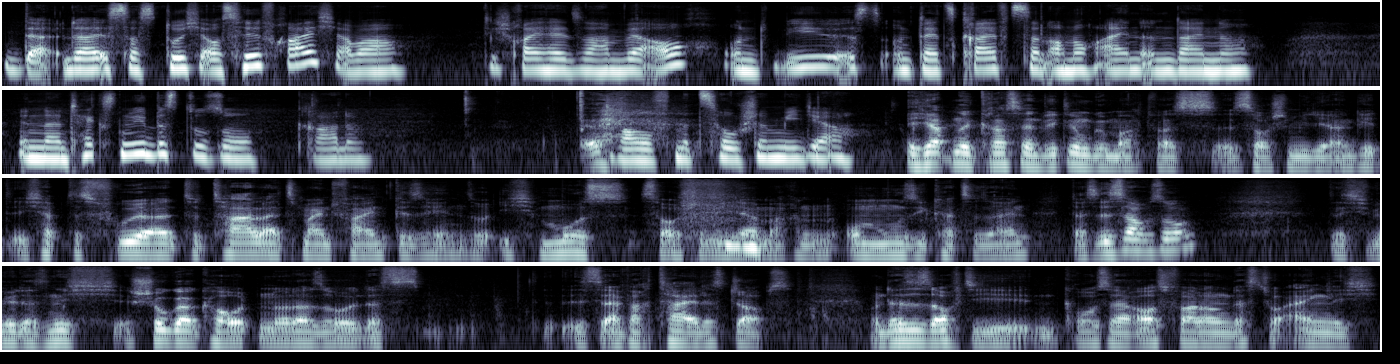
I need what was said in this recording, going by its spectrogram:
Da, da ist das durchaus hilfreich, aber die Schreihälse haben wir auch. Und wie ist, und jetzt greift es dann auch noch ein in deine, in deinen Texten. Wie bist du so gerade drauf mit Social Media? Ich habe eine krasse Entwicklung gemacht, was Social Media angeht. Ich habe das früher total als mein Feind gesehen. So, ich muss Social Media machen, um Musiker zu sein. Das ist auch so. Ich will das nicht sugarcoaten oder so. Das ist einfach Teil des Jobs. Und das ist auch die große Herausforderung, dass du eigentlich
